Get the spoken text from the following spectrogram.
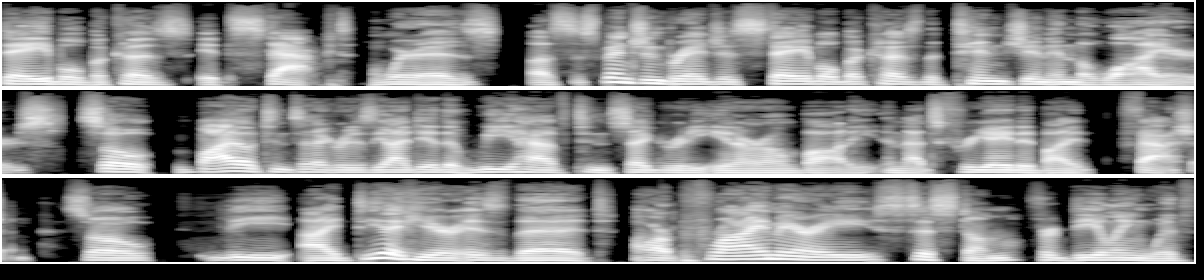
stable because it's stacked, whereas a suspension bridge is stable because the tension in the wires. So biotensegrity is the idea that we have tensegrity in our own body, and that's created by fascia. So the idea here is that our primary system for dealing with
